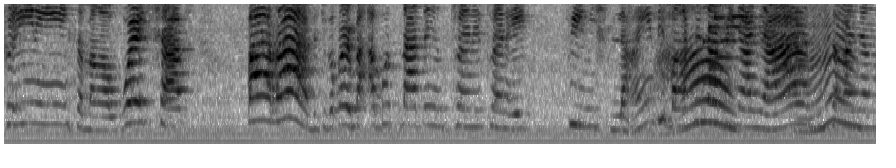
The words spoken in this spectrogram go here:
training sa mga workshops para, bitch para maabot natin yung 2028 finish line. Di ba? Kasi Wow. sinabi nga niya Mm. sa kanyang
